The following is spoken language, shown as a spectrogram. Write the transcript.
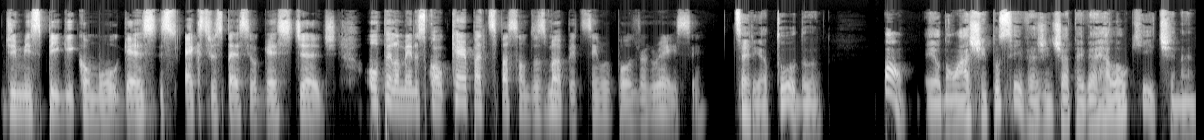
De Miss Piggy como guest, extra special guest judge? Ou pelo menos qualquer participação dos Muppets em RuPaul's Drag Race? Seria tudo. Bom, eu não acho impossível. A gente já teve a Hello Kitty, né?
